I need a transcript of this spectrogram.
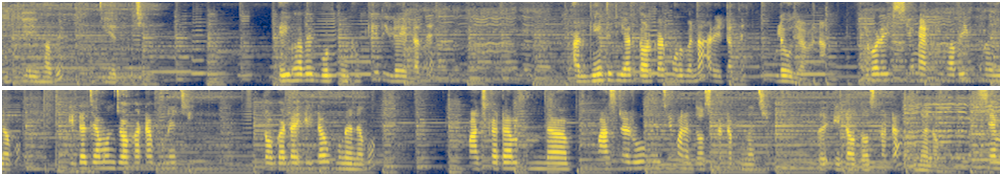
ঢুকিয়ে এইভাবে ঢুকিয়ে দিচ্ছি। এইভাবে ঢুকিয়ে দিলে এটাতে আর গেঁট দেওয়ার দরকার পড়বে না আর এটাতে খুলেও যাবে না। এবার এই সেম একইভাবেই বুনে যাব এটা যেমন জকাটা বুনেছি, তকাটা এটাও বুনে নেব। পাঁচ কাটা পাঁচটা রো হয়েছে মানে দশ কাটা বুনেছি। এটাও দশ কাটা বুনে নেব। সেম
